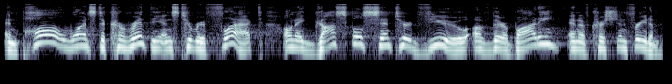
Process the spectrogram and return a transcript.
And Paul wants the Corinthians to reflect on a gospel centered view of their body and of Christian freedom.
